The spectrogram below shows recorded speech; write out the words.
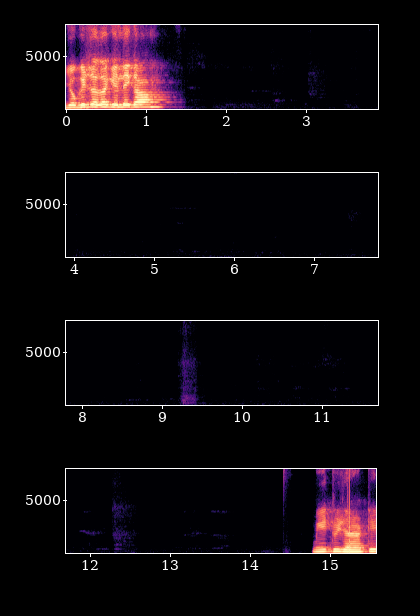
योगेश दादा गेले का? मी तुझ्यासाठी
